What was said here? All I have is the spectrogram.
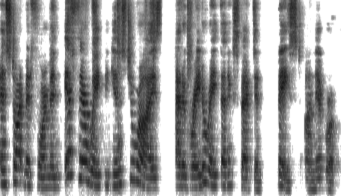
and start metformin if their weight begins to rise at a greater rate than expected based on their growth.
